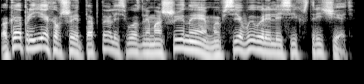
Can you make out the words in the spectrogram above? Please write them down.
Пока приехавшие топтались возле машины, мы все вывалились их встречать.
